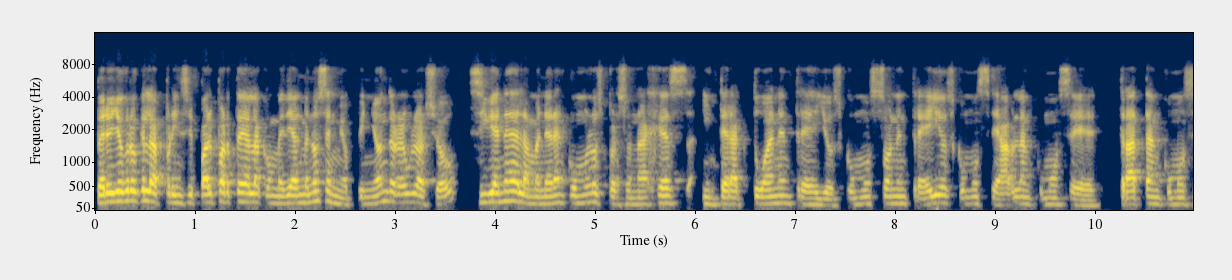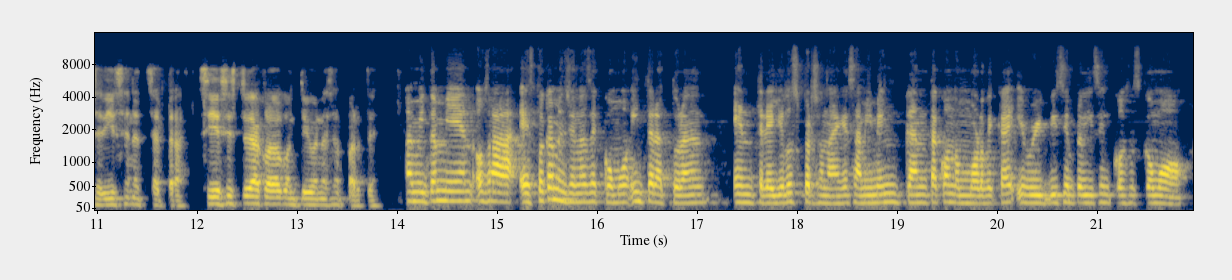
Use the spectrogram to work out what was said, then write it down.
Pero yo creo que la principal parte de la comedia, al menos en mi opinión de regular show, sí viene de la manera en cómo los personajes interactúan entre ellos, cómo son entre ellos, cómo se hablan, cómo se tratan, cómo se dicen, etcétera. Sí, sí estoy de acuerdo contigo en esa parte. A mí también, o sea, esto que mencionas de cómo interactúan entre ellos los personajes, a mí me encanta cuando Mordecai y Rigby siempre dicen cosas como,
